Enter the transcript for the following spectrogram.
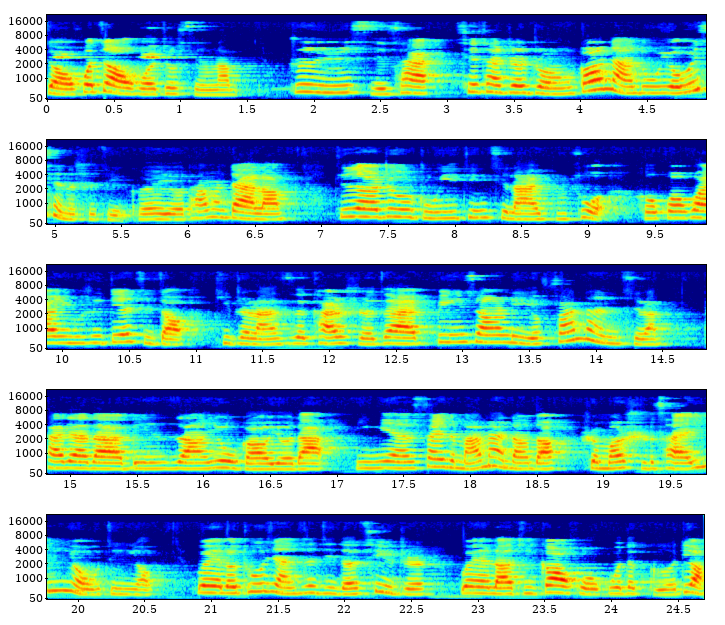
搅和搅和就行了。至于洗菜、切菜这种高难度又危险的事情，可以由他们代劳。觉得这个主意听起来不错，何欢欢于是踮起脚，提着篮子开始在冰箱里翻腾起来。他家的冰箱又高又大，里面塞得满满当当，什么食材应有尽有。为了凸显自己的气质，为了提高火锅的格调，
